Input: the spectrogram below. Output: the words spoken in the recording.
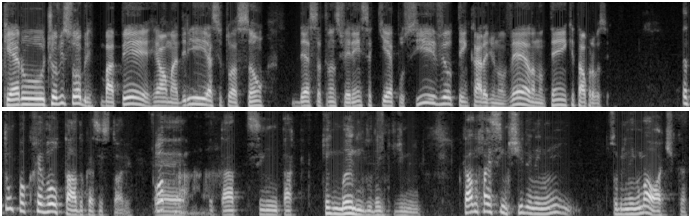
Quero te ouvir sobre Mbappé, Real Madrid, a situação dessa transferência que é possível? Tem cara de novela, não tem? Que tal para você? Eu tô um pouco revoltado com essa história. Opa. É, tá, assim, tá queimando dentro de mim. Porque ela não faz sentido em nenhum, sobre nenhuma ótica.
